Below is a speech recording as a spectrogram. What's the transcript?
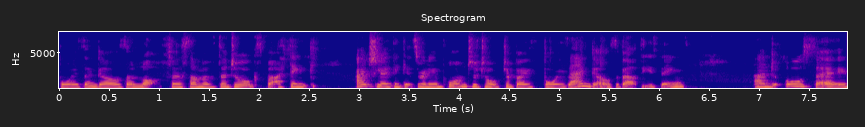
boys and girls a lot for some of the talks, but I think actually, I think it's really important to talk to both boys and girls about these things. And also,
